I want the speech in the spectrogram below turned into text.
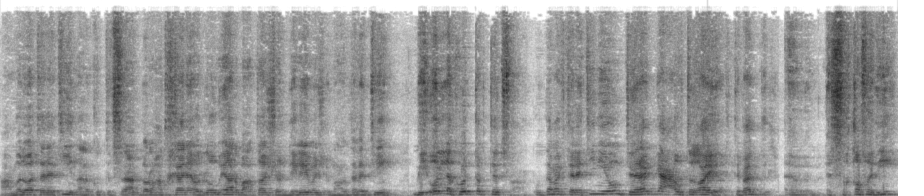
عملوها 30 أنا كنت في ساعات بروح أتخانق أقول لهم إيه 14 دي ليه مش ما 30 بيقول لك وانت بتدفع قدامك 30 يوم ترجع أو تغير تبدل. الثقافة دي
